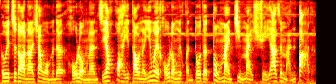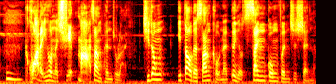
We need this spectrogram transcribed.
各位知道呢，像我们的喉咙呢，只要划一刀呢，因为喉咙有很多的动脉、静脉，血压是蛮大的。嗯，划了以后呢，血马上喷出来，其中一道的伤口呢，更有三公分之深了，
